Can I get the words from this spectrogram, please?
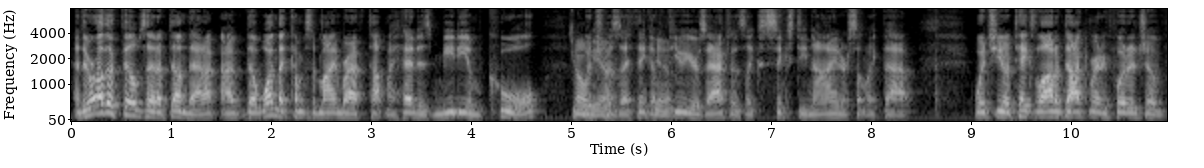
And there are other films that have done that. I, I, the one that comes to mind right off the top of my head is Medium Cool, oh, which yeah. was I think a yeah. few years after. It's like '69 or something like that. Which you know takes a lot of documentary footage of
